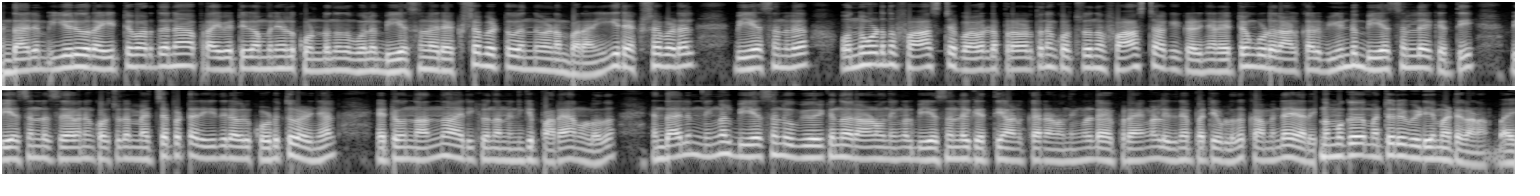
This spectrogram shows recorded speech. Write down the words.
എന്തായാലും ഈ ഒരു റേറ്റ് വർധന പ്രൈവറ്റ് കമ്പനികൾ കൊണ്ടുവന്നത് മൂലം ബി എസ് എൻ എൽ രക്ഷപ്പെട്ടു എന്ന് വേണം പറയാൻ. ഈ രക്ഷപ്പെടൽ ബി എസ് എൻ എൽ ഒന്നുകൂടെ ഒന്ന് ഫാസ്റ്റ് അവരുടെ പ്രവർത്തനം കുറച്ചുകൂടെ ഒന്ന് ഫാസ്റ്റ് ആക്കി കഴിഞ്ഞാൽ ഏറ്റവും കൂടുതൽ ആൾക്കാർ വീണ്ടും ബി എസ് എല്ലിലേക്ക് എത്തി. ബി എസ് എൻ എൽ സേവനം കുറച്ചുകൂടെ മെച്ചപ്പെട്ട രീതിയിൽ അവർ കൊടുത്തു കഴിഞ്ഞാൽ ഏറ്റവും നന്നായിരിക്കും എന്നാണ് എനിക്ക് പറയാനുള്ളത്. എന്തായാലും നിങ്ങൾ ബി എസ് എൻ എൽ ഉപയോഗിക്കുന്നവരാണോ നിങ്ങൾ ബി എസ് എൻ എല്ലിലേക്ക് എത്തിയ ആൾക്കാരാണോ നിങ്ങളുടെ അഭിപ്രായങ്ങൾ ഇതിനെപ്പറ്റിയുള്ളത് കമന്റായി അറിയാം നമുക്ക് മറ്റൊരു വീഡിയോ ആയിട്ട് കാണാം. ബൈ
